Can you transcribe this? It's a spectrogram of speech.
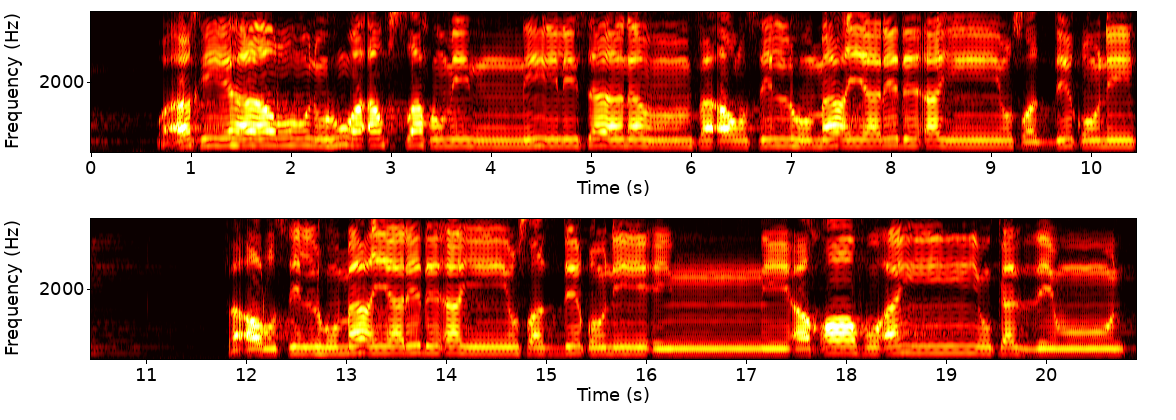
وأخي هارون هو أفصح مني لسانا فأرسله معي رد أن يصدقني. فأرسله معي يرد أن يصدقني. إني أخاف أن يكذبون.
